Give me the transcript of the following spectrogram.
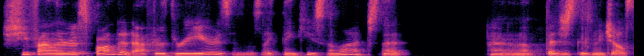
she finally responded after three years and was like, thank you so much. That I don't know. That just gives me chills.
